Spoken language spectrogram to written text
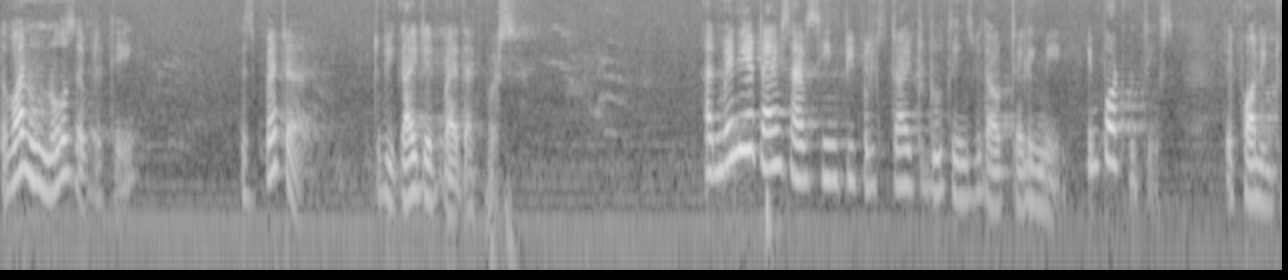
The one who knows everything is better to be guided by that person. And many a times I have seen people try to do things without telling me important things. They fall into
